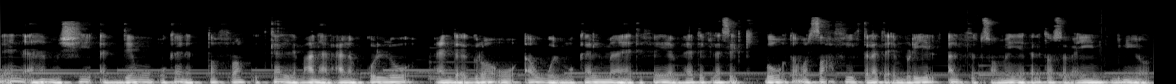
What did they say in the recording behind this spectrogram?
إلا إن أهم شيء قدمه وكانت طفرة اتكلم عنها العالم كله عند إجراءه أول مكالمة هاتفية بهاتف لاسلكي. صحفي في 3 إبريل 1973 بنيويورك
